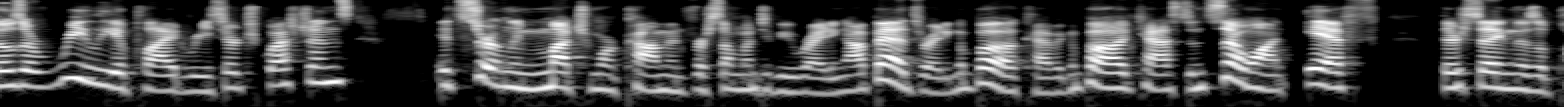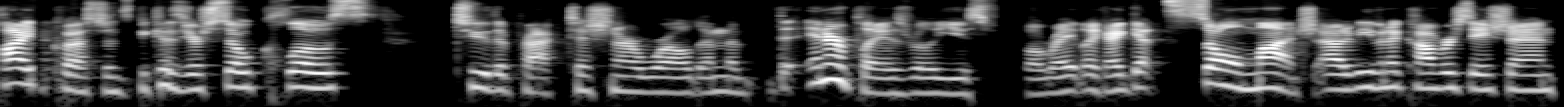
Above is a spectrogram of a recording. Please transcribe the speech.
Those are really applied research questions. It's certainly much more common for someone to be writing op-eds writing a book having a podcast and so on if they're saying those applied questions because you're so close to the practitioner world and the, the interplay is really useful right? Like i get so much out of even a conversation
